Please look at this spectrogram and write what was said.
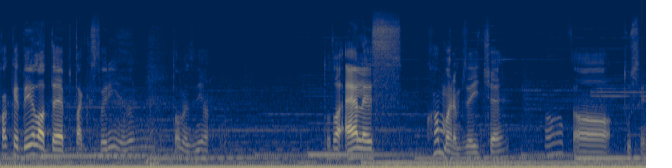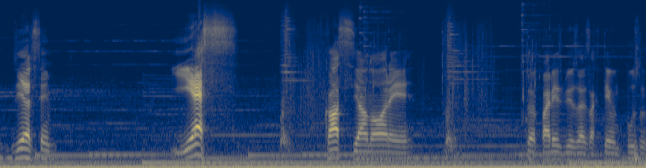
Kake delate, pa take stvari, ne? To me zanima. Toto Alice, kam moram zdaj iti, če? O, to, tu sem, zjer sem. Yes! Kas ja nori. To je pa res bil zdaj zahteven puzzle.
